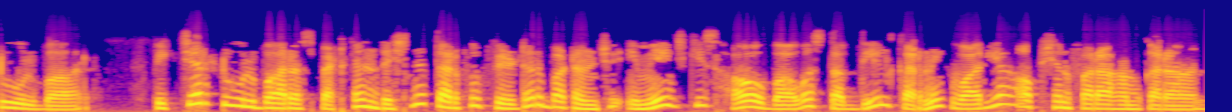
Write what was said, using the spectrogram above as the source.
tool bar picture tool बारस पे दशने तरफ़ फ़िल्टर बटन इमेज किस हाव बावस तब्दील करने वारिया ऑप्शन फराहम करान।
